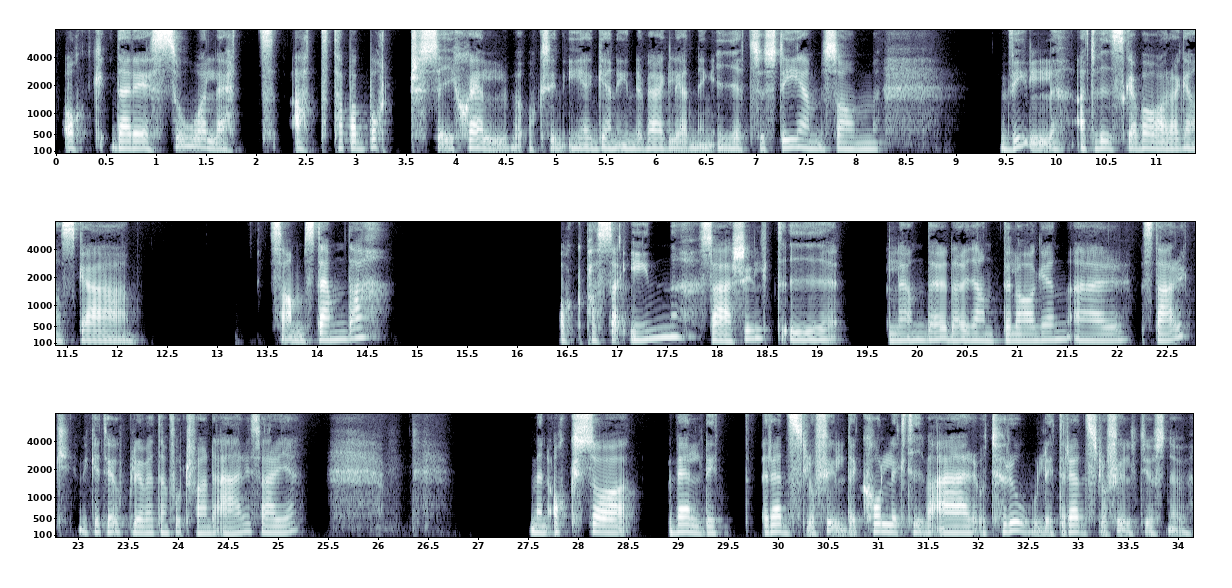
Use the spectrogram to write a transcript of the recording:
Och där det är så lätt att tappa bort sig själv och sin egen inre vägledning i ett system som vill att vi ska vara ganska samstämda och passa in, särskilt i länder där jantelagen är stark, vilket jag upplever att den fortfarande är i Sverige. Men också väldigt rädslofylld. Det kollektiva är otroligt rädslofyllt just nu.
